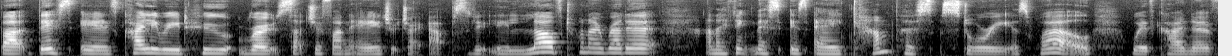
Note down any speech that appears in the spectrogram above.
But this is Kiley Reid, who wrote Such a Fun Age, which I absolutely loved when I read it. And I think this is a campus story as well, with kind of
